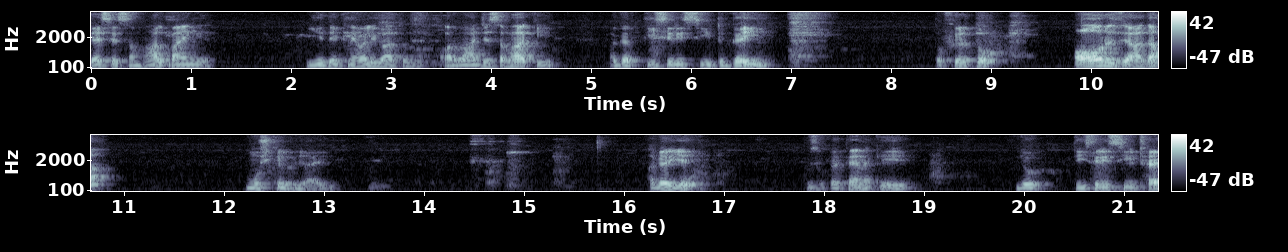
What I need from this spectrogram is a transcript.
कैसे संभाल पाएँगे, ये देखने वाली बात होगी। और राज्यसभा की अगर तीसरी सीट गई तो फिर तो और ज़्यादा मुश्किल हो जाएगी। अगर ये, जिसको कहते हैं ना कि जो तीसरी सीट है,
